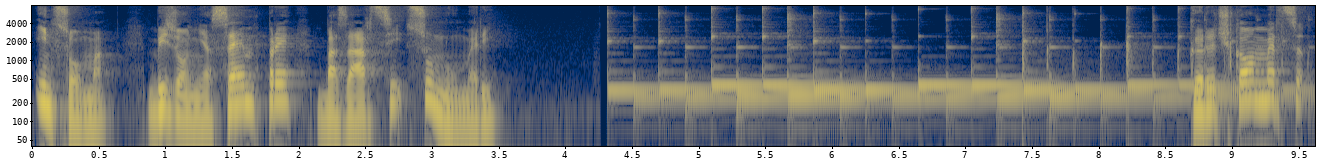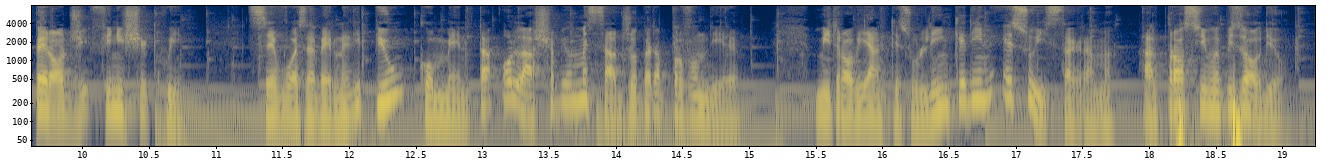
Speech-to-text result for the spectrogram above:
Insomma, Bisogna sempre basarsi su numeri. Courage Commerce per oggi finisce qui. Se vuoi saperne di più, commenta o lasciami un messaggio per approfondire. Mi trovi anche su LinkedIn e su Instagram. Al prossimo episodio!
